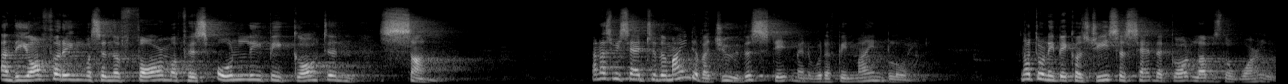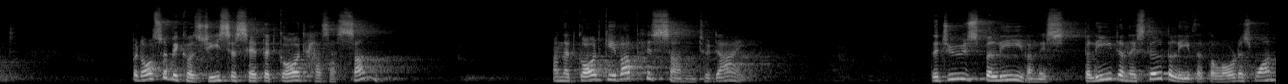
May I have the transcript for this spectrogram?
and the offering was in the form of his only begotten Son. And as we said, to the mind of a Jew, this statement would have been mind blowing. Not only because Jesus said that God loves the world, but also because Jesus said that God has a Son, and that God gave up his Son to die. The Jews believe, and they believed, and they still believe that the Lord is one.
